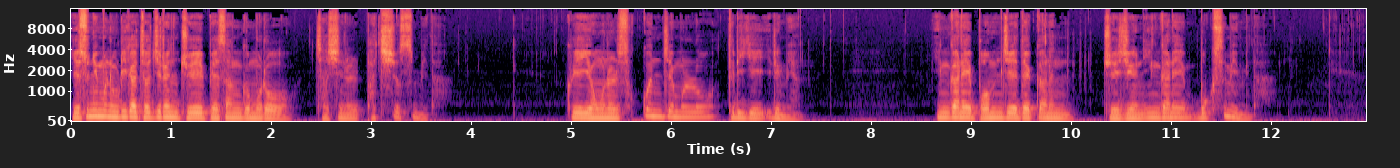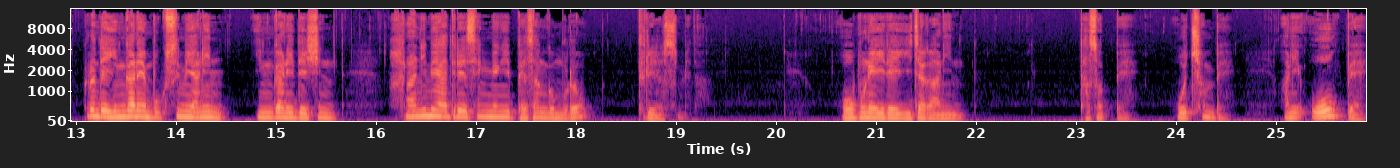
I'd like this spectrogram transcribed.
예수님은 우리가 저지른 죄의 배상금으로 자신을 바치셨습니다. 그의 영혼을 속건제물로 드리게 이르면 인간의 범죄의 대가는 죄 지은 인간의 목숨입니다. 그런데 인간의 목숨이 아닌 인간이 대신 하나님의 아들의 생명이 배상금으로 드려졌습니다. 5분의 1의 이자가 아닌 5배, 5천배, 아니 5억배,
